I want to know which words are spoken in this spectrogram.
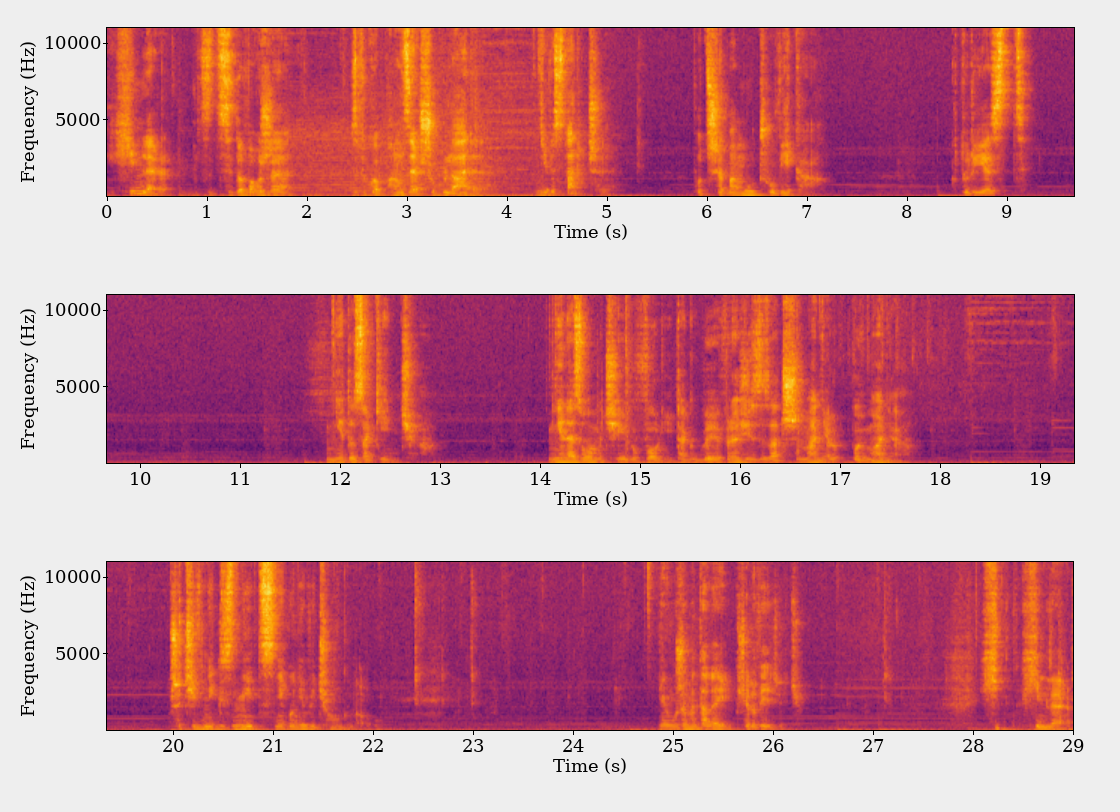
Himmler zdecydował, że zwykła Panzerschublade nie wystarczy. Potrzeba mu człowieka, który jest nie do zagięcia. Nie da złamać jego woli, tak by w razie zatrzymania lub pojmania przeciwnik z nic z niego nie wyciągnął. Nie możemy dalej się dowiedzieć. Hi- Himmler,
